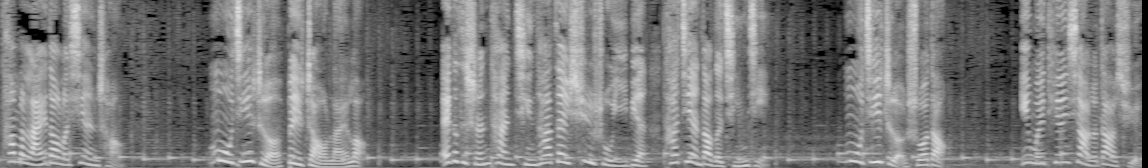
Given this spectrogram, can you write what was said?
他们来到了现场，目击者被找来了。X 神探请他再叙述一遍他见到的情景。目击者说道：“因为天下着大雪，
